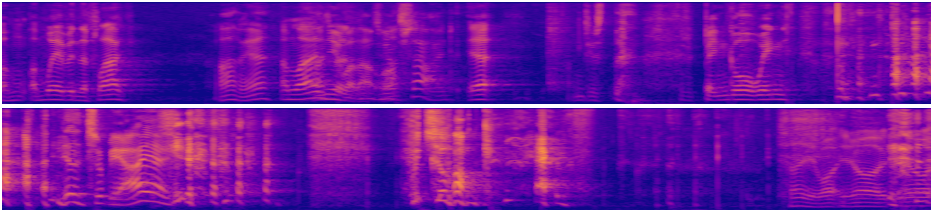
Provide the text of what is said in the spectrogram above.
I'm, I'm waving the flag. Oh, yeah. I'm I linesman. knew what that Was was. offside? Yeah. I'm just bingo wing. It nearly took me eye out. Come on, Kev. Tell you what, you know, you know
